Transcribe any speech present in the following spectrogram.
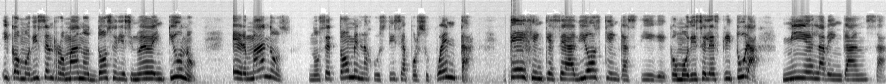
Y como dicen Romanos 12, 19, 21, hermanos, no se tomen la justicia por su cuenta. Dejen que sea Dios quien castigue, como dice la escritura. Mía es la venganza,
